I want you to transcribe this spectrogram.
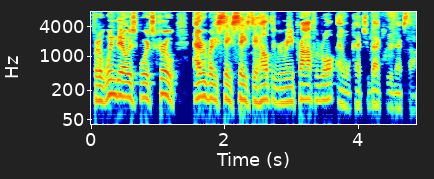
for the Win Daily Sports crew, everybody stay safe, stay healthy, remain profitable, and we'll catch you back here next time.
